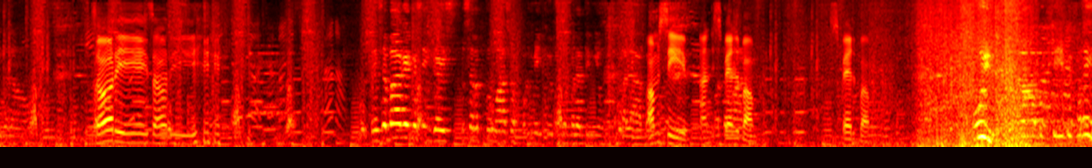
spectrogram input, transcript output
Na lang ako. Sorry, sorry. Eh, sa bagay kasi guys, masarap pumasok pag may creeps na parating yung kalaban. Bomb save and spell bomb. Spell bomb. Uy! Nakakapag-TV pre.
